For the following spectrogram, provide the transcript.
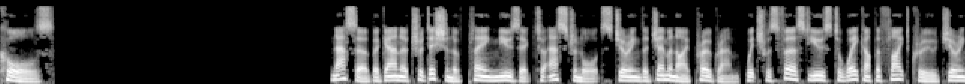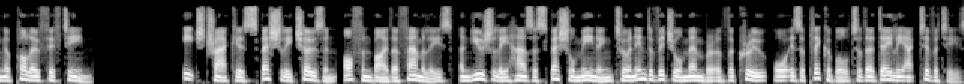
calls NASA began a tradition of playing music to astronauts during the Gemini program, which was first used to wake up a flight crew during Apollo 15. Each track is specially chosen, often by their families, and usually has a special meaning to an individual member of the crew, or is applicable to their daily activities.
